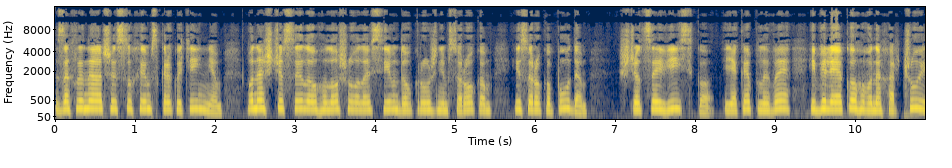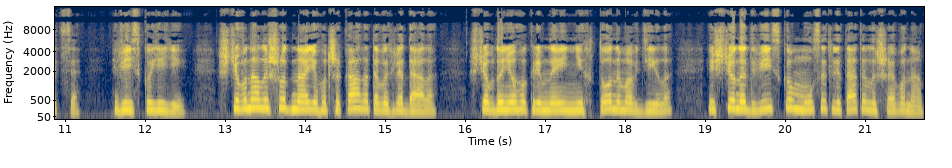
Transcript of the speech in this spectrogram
Захлинаючи сухим скрекотінням, вона щосили оголошувала всім довкружнім сорокам і сорокопудам, що це військо, яке пливе і біля якого вона харчується, військо її, що вона лише одна його чекала та виглядала, щоб до нього, крім неї, ніхто не мав діла, і що над військом мусить літати лише вона.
